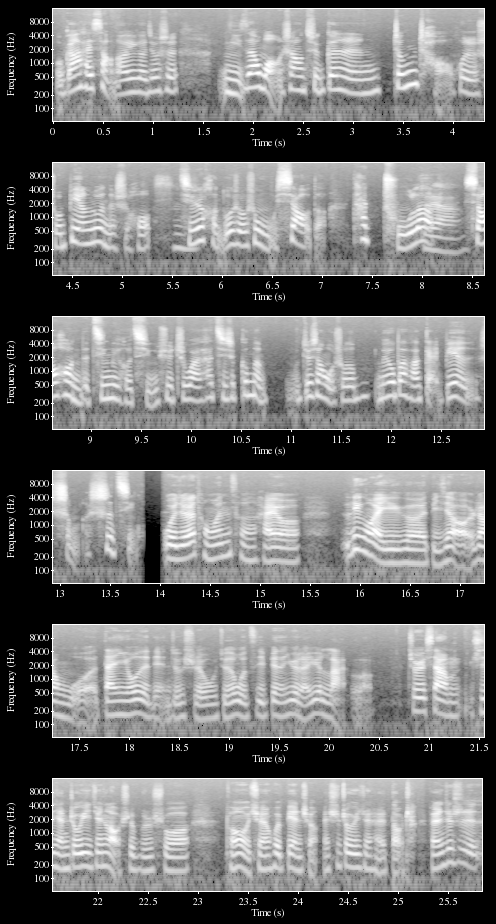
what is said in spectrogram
我刚刚还想到一个，就是你在网上去跟人争吵或者说辩论的时候，其实很多时候是无效的。它除了消耗你的精力和情绪之外，它其实根本就像我说的，没有办法改变什么事情。我觉得同温层还有另外一个比较让我担忧的点，就是我觉得我自己变得越来越懒了。就是像之前周一军老师不是说朋友圈会变成，哎是周一军还是道长，反正就是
